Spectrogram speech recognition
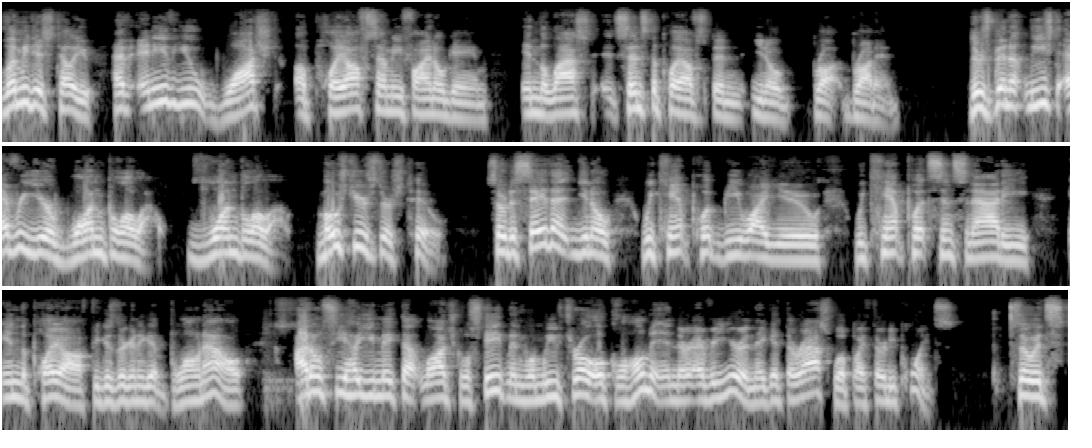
let me just tell you: Have any of you watched a playoff semifinal game in the last since the playoffs been you know brought brought in? There's been at least every year one blowout, one blowout. Most years there's two. So to say that you know we can't put BYU, we can't put Cincinnati in the playoff because they're going to get blown out, I don't see how you make that logical statement when we throw Oklahoma in there every year and they get their ass whooped by 30 points. So it's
